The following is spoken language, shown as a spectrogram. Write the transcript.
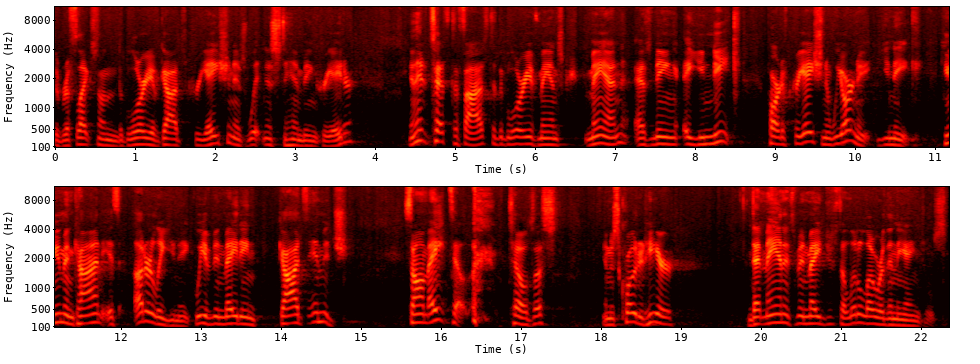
that reflects on the glory of God's creation as witness to him being creator. And then it testifies to the glory of man's man as being a unique part of creation, and we are unique. Humankind is utterly unique. We have been made in God's image. Psalm 8 tell, tells us, and is quoted here, that man has been made just a little lower than the angels.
